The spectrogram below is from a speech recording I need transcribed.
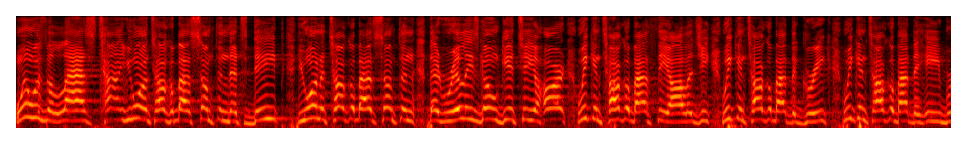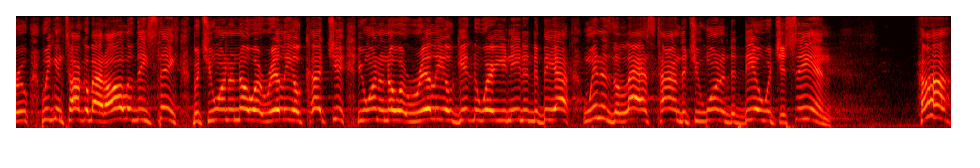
When was the last time you want to talk about something that's deep? You want to talk about something that really is going to get to your heart? We can talk about theology. We can talk about the Greek. We can talk about the Hebrew. We can talk about all of these things. But you want to know what really will cut you? You want to know what really will get to where you needed to be at? When is the last time that you wanted to deal with your sin? Huh?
